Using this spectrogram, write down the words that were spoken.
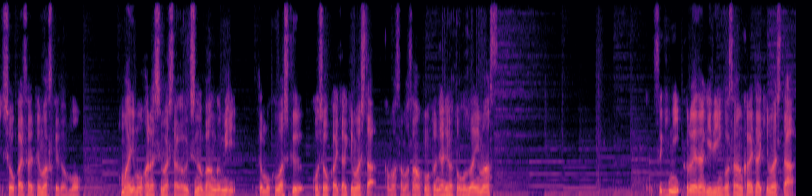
紹介されてますけども、前にもお話しましたが、うちの番組、とても詳しくご紹介いただきました。かまさまさん、本当にありがとうございます。次に、黒柳りんごさんからいただきました。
